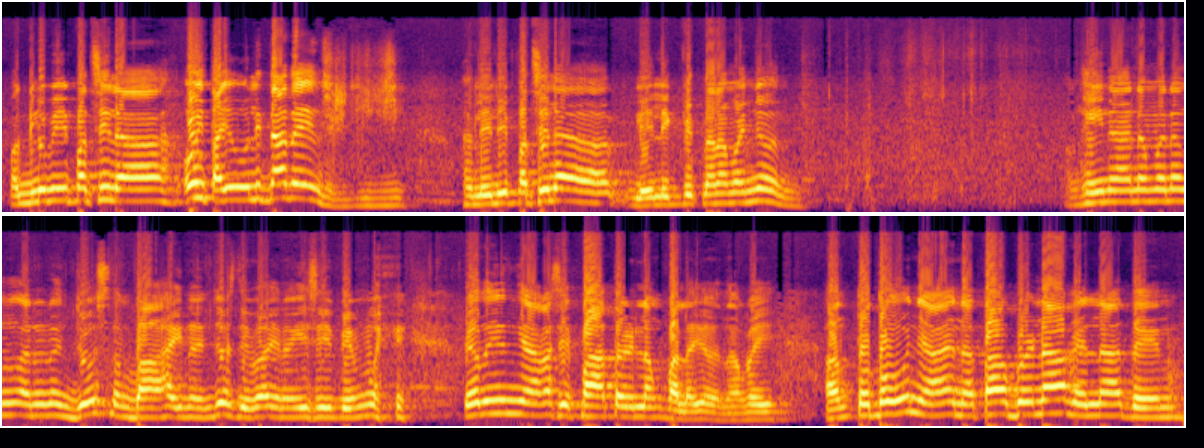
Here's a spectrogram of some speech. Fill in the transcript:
Pag lumipat sila, Uy, tayo ulit natin. Lilipat sila, liligpit na naman yun. Ang hina naman ng ano ng Diyos, ng bahay ng Diyos, di ba? Yun ang isipin mo eh. Pero yun nga kasi pattern lang pala yun, okay? Ang totoo niya, na tabernacle natin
